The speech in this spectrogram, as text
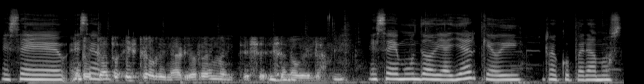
ese, Un retrato extraordinario realmente esa novela. Ese mundo de ayer que hoy recuperamos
